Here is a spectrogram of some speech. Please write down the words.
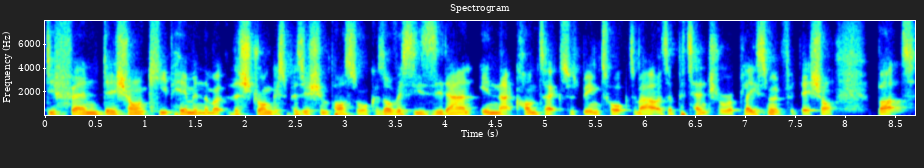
defend Deschamps, keep him in the the strongest position possible. Because obviously Zidane, in that context, was being talked about as a potential replacement for Deschamps, but.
